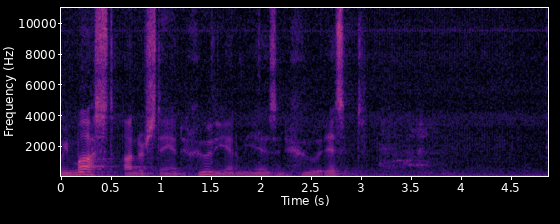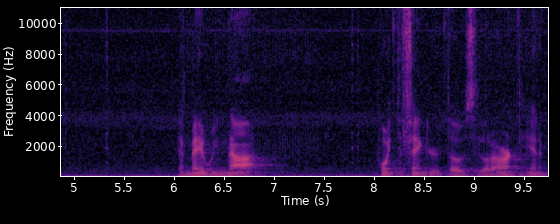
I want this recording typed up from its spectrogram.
We must understand who the enemy is and who it isn't. And may we not point the finger at those that aren't the enemy.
